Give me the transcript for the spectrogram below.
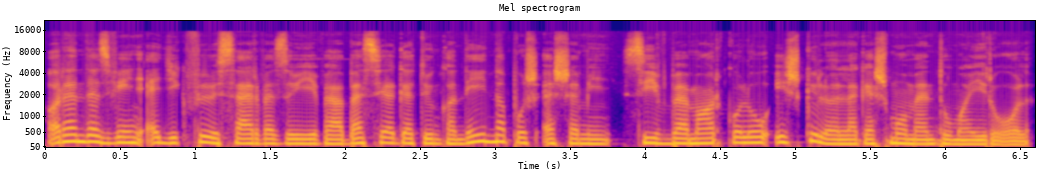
a rendezvény egyik fő szervezőjével beszélgetünk a négy napos esemény szívbemarkoló és különleges momentumairól.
